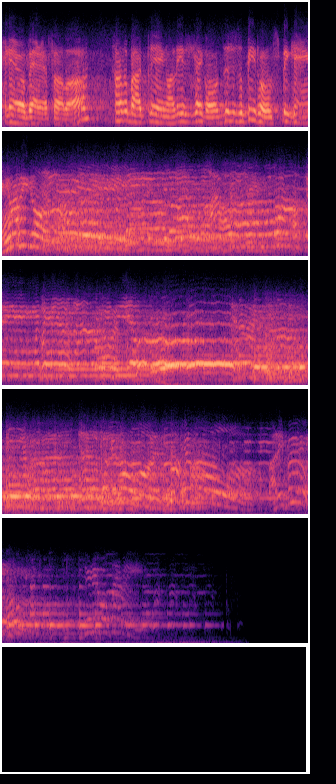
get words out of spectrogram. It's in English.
Hello, Barry Furlong. How's about playing on these records? This is the Beatles speaking. Here we go.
